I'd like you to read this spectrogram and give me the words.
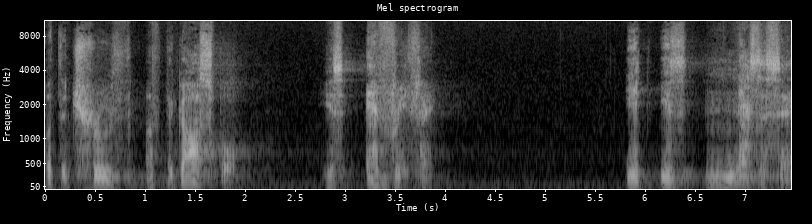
But the truth of the gospel is everything. It is necessary.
